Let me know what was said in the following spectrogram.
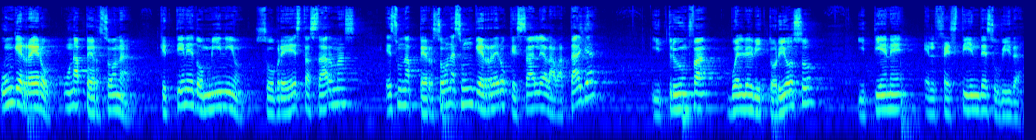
Un guerrero, una persona que tiene dominio sobre estas armas, es una persona, es un guerrero que sale a la batalla y triunfa, vuelve victorioso y tiene el festín de su vida.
